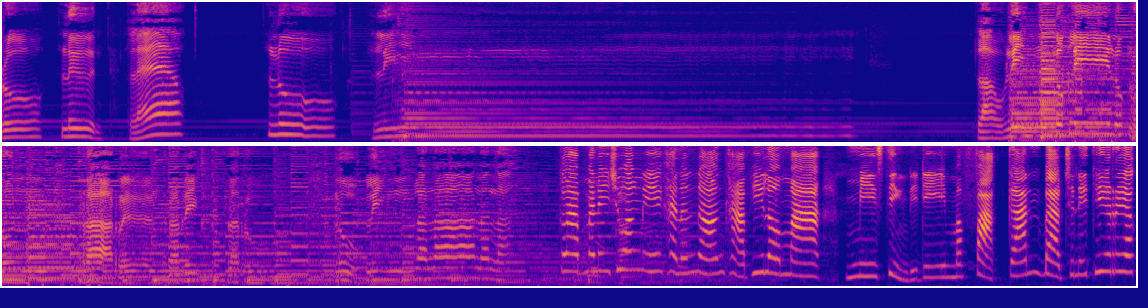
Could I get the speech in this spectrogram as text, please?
รู้ลื่นแล้ว ลูกลิงเหล่าลิงลูกลีลูกลนร่าเริงระริกระรูลูกลิงละลาละลังกลับมาในช่วงนี้ค่ะน้องๆค่ะ พี่เรามามีสิ่งดีๆ มาฝากกันแบบชนิดที่เรียก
